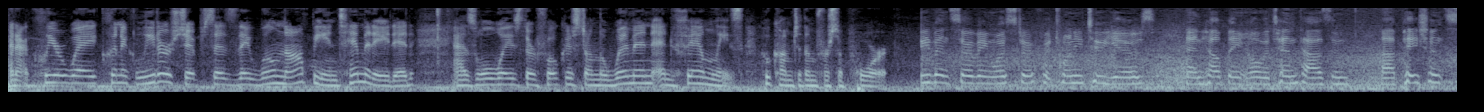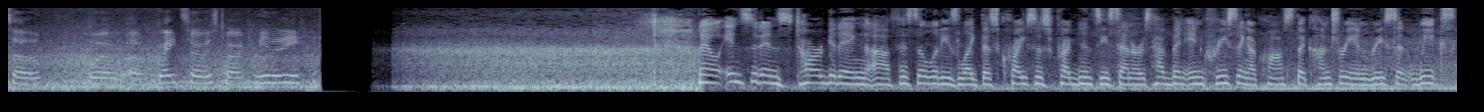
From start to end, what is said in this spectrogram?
And at Clearway, clinic leadership says they will not be intimidated. As always, they're focused on the women and families who come to them for support. We've been serving Worcester for 22 years and helping over 10,000 uh, patients, so we're a great service to our community. Now, incidents targeting uh, facilities like this crisis pregnancy centers have been increasing across the country in recent weeks.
